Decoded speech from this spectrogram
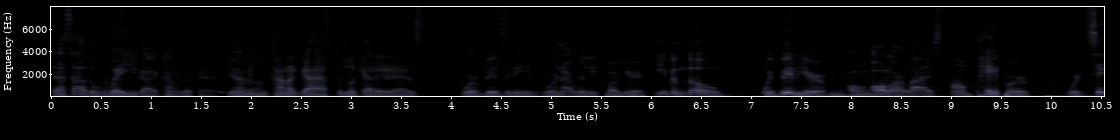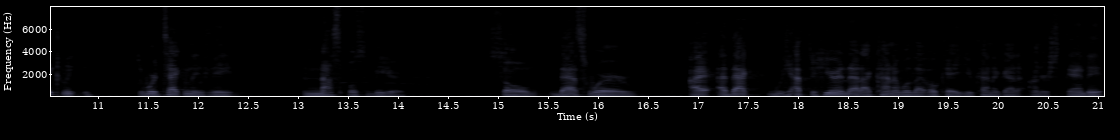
That's how the way you got to kind of look at it. You know what I mean? You kind of gotta have to look at it as we're visiting. We're not really from mm-hmm. here, even though we've been here all, all our lives. On paper, we're technically we're technically not supposed to be here. So that's where I, I that we after hearing that I kind of was like, okay, you kind of got to understand it,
